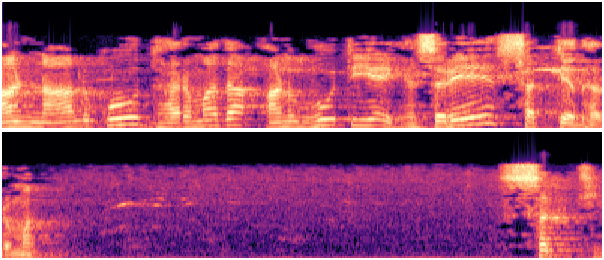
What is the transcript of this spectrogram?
ಆ ನಾಲ್ಕು ಧರ್ಮದ ಅನುಭೂತಿಯ ಹೆಸರೇ ಸತ್ಯ ಧರ್ಮ ಸತ್ಯ.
